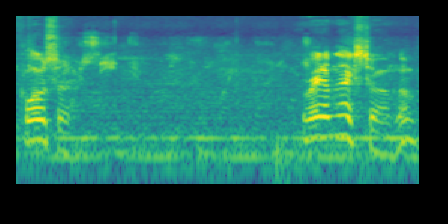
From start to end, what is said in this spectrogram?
Get closer. Right up next to him.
